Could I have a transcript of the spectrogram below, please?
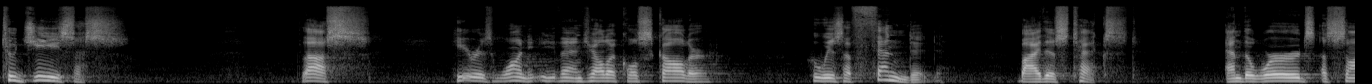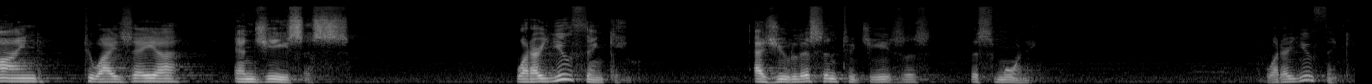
to Jesus. Thus, here is one evangelical scholar who is offended by this text and the words assigned to Isaiah and Jesus. What are you thinking as you listen to Jesus this morning? What are you thinking?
